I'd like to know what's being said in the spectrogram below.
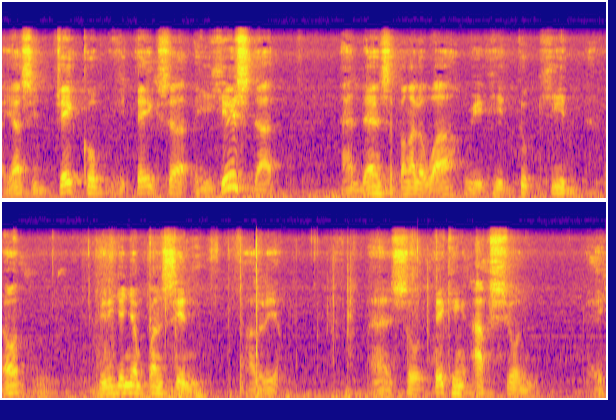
Kaya si Jacob, he takes, uh, he hears that, and then sa pangalawa, we, he took heed. No? Binigyan niyang pansin. Hallelujah. And so, taking action. Okay?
